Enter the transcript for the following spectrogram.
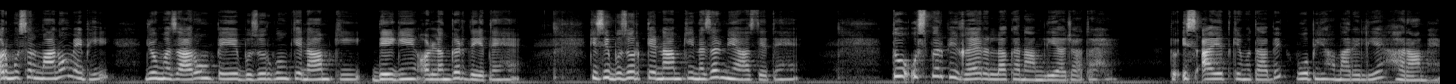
اور مسلمانوں میں بھی جو مزاروں پہ بزرگوں کے نام کی دیگیں اور لنگر دیتے ہیں، کسی بزرگ کے نام کی نظر نیاز دیتے ہیں، تو اس پر بھی غیر اللہ کا نام لیا جاتا ہے۔ تو اس آیت کے مطابق وہ بھی ہمارے لیے حرام ہے۔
